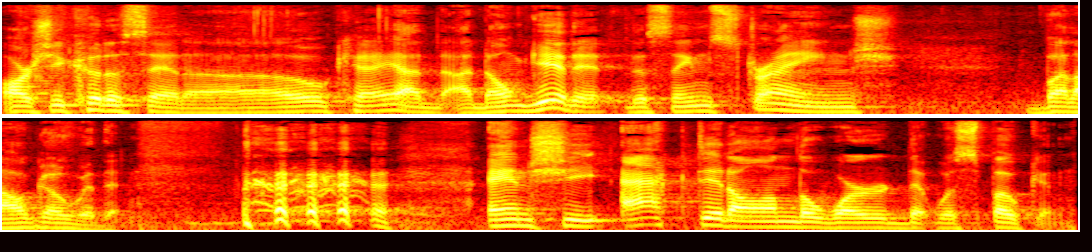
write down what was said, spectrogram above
Or she could have said, uh, Okay, I, I don't get it. This seems strange, but I'll go with it. and she acted on the word that was spoken.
